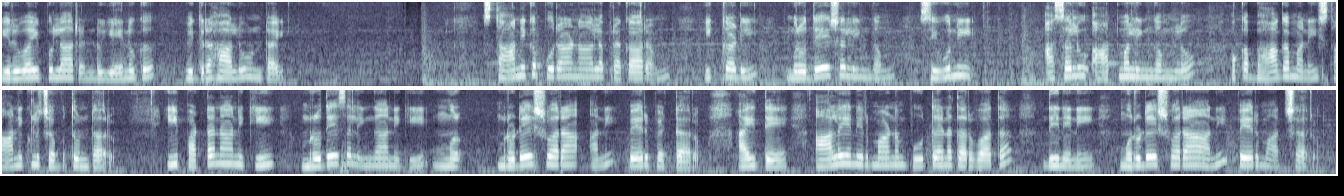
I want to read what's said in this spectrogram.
ఇరువైపులా రెండు ఏనుగు విగ్రహాలు ఉంటాయి. స్థానిక పురాణాల ప్రకారం ఇక్కడి మృదేశలింగం శివుని అసలు ఆత్మలింగంలో ఒక భాగమని స్థానికులు చెబుతుంటారు. ఈ పట్టణానికి మృదేశలింగానికి మృ మృడేశ్వర అని పేరు పెట్టారు. అయితే ఆలయ నిర్మాణం పూర్తయిన తరువాత దీనిని మురుడేశ్వర అని పేరు మార్చారు.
